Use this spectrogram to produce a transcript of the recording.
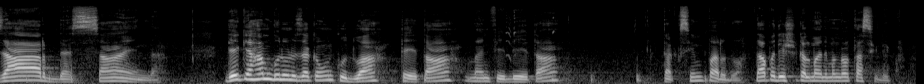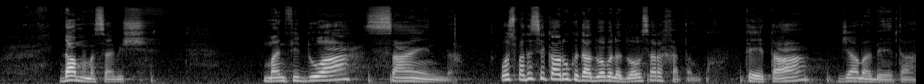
ضرب د ساين ده دې کې هم ګلونو زکونکو دوه تیتا منفي بیتا تقسیم پر دوه دا په دې شکل باندې موږ تاسو لیکو دا مو مساوي شي منفي دوه ساين ده. اوس به داسې کار وکړو دا دوه به له دوو سره ختم کړو. تيتا جمع بيتا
